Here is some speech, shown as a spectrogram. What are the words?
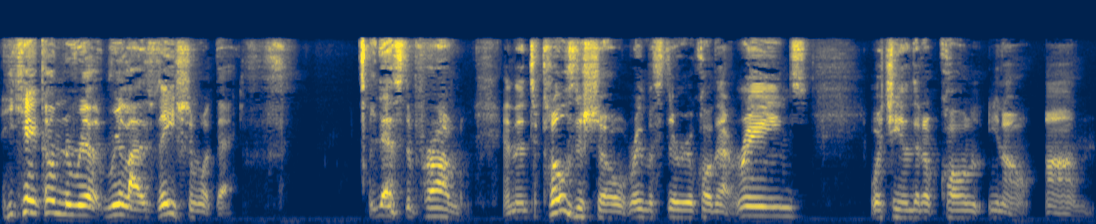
he can't come to real, realization with that. That's the problem. And then to close the show, Rey Mysterio called out Reigns, which he ended up calling, you know, um,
